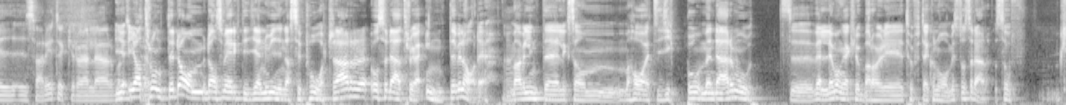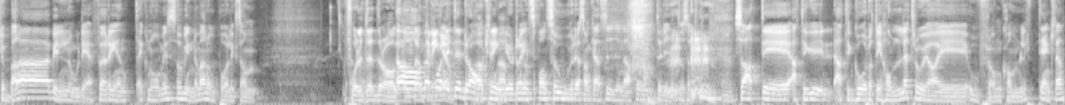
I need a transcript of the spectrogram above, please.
i, i Sverige tycker du? Eller Jag, tycker jag du? tror inte de, de som är riktigt genuina supportrar och sådär tror jag inte vill ha det. Man vill inte liksom ha ett jippo men däremot Eh, väldigt många klubbar har ju det tufft ekonomiskt och sådär. Så klubbarna vill nog det för rent ekonomiskt så vinner man nog på liksom Få lite drag Ja, runt men få lite ja. drag kring det och Ja, dra in sponsorer som kan synas och hit och dit och sådär. Så att det, att, det, att det går åt det hållet tror jag är ofrånkomligt egentligen.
